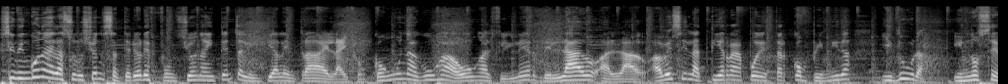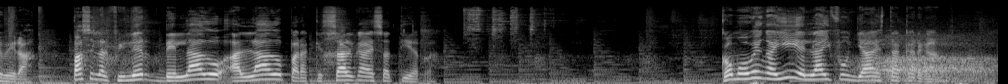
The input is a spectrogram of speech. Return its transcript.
Si ninguna de las soluciones anteriores funciona, intenta limpiar la entrada del iPhone con una aguja o un alfiler de lado a lado. A veces la tierra puede estar comprimida y dura y no se verá. Pase el alfiler de lado a lado para que salga esa tierra. Como ven ahí el iPhone ya está cargando.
